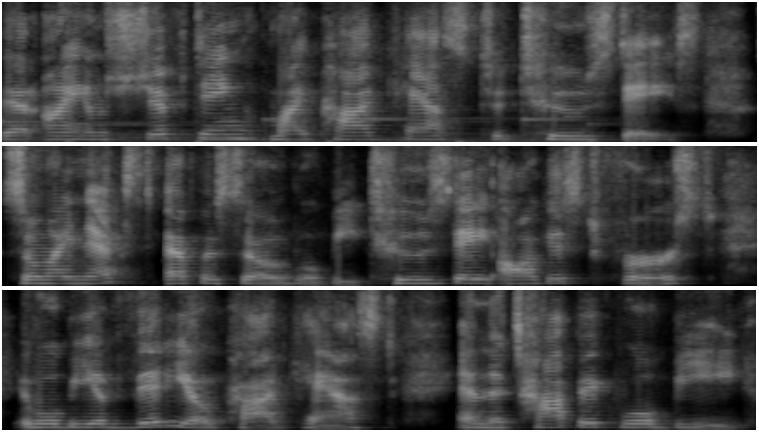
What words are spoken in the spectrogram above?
that I am shifting my podcast to Tuesdays. So my next episode will be Tuesday, August 1st. It will be a video podcast, and the topic will be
